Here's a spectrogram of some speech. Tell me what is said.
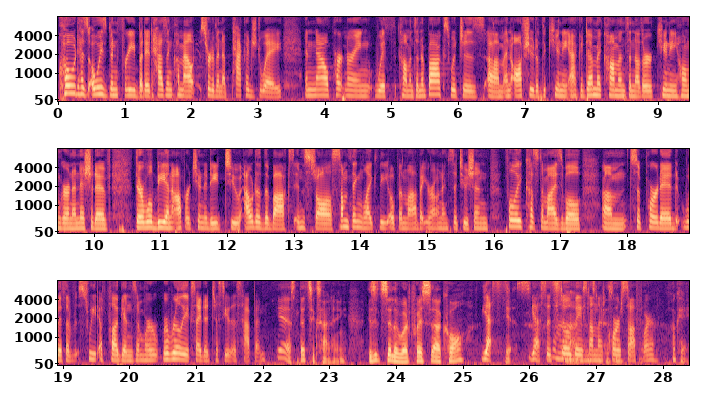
code has always been free, but it hasn't come out sort of in a packaged way. And now partnering with Commons in a Box, which is um, an offshoot of the CUNY Academic Commons, another CUNY homegrown initiative, there will be an opportunity to out of the box install something like the Open Lab at your own institution fully customizable, um, supported with a suite of plugins, and we're, we're really excited to see this happen. Yes, that's exciting. Is it still a WordPress uh, core? Yes. Yes. Yes, it's still ah, based on the core software. Yeah. Okay,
